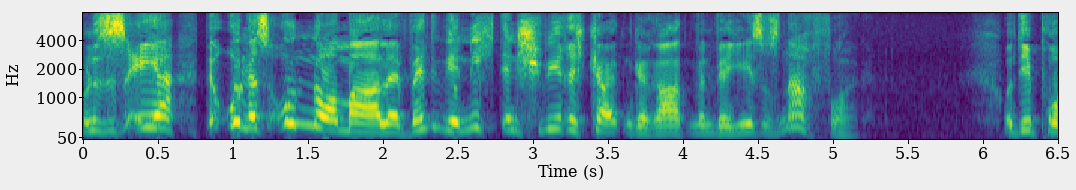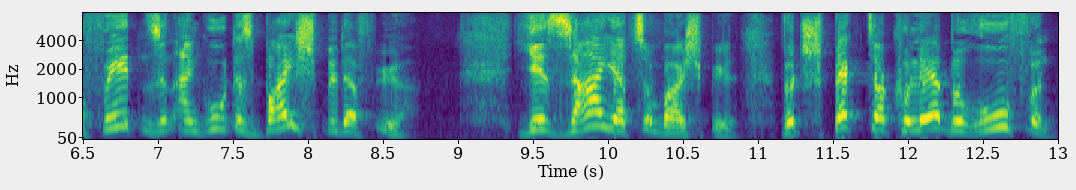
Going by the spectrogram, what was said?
Und es ist eher das Unnormale, wenn wir nicht in Schwierigkeiten geraten, wenn wir Jesus nachfolgen. Und die Propheten sind ein gutes Beispiel dafür. Jesaja zum Beispiel wird spektakulär berufen.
